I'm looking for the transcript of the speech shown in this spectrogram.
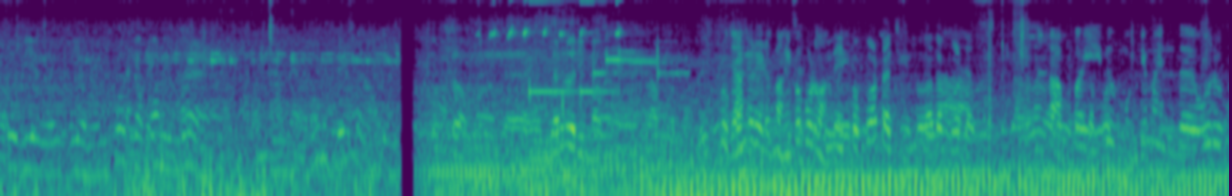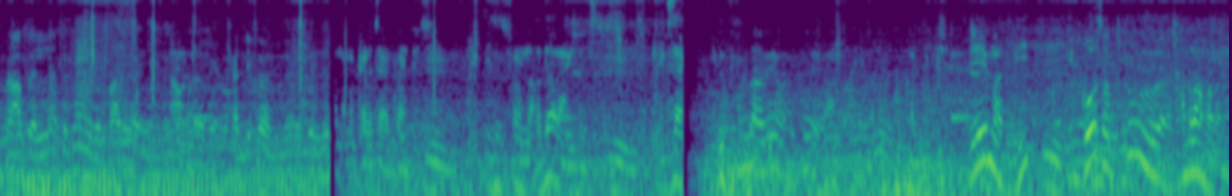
so we we are impose upon இந்த ஜனவரி மாதம் இப்போ ஜனவரி எடுப்பாங்க இப்போ போடுவாங்க. இப்போ போட்டாச்சு இப்போ அதான் போட்டாச்சு. அப்போ இது முக்கியமாக இந்த ஊர் க்ராப் எல்லாத்துக்கும் இது பாதுகாப்பு கண்டிப்பாக நமக்கு கிடைச்ச advantage this is from other angles exact ஃபுல்லாகவே வந்து அதே மாதிரி இட் கோஸ் அப் டு கமலாமரம்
